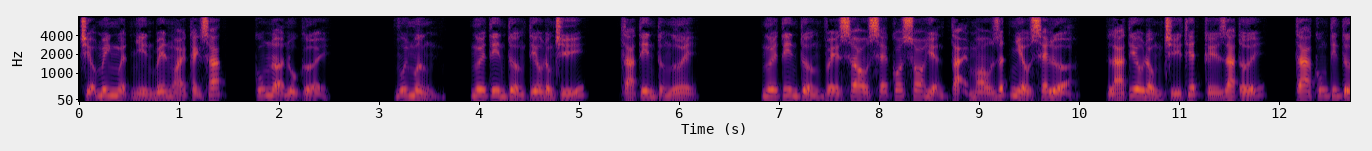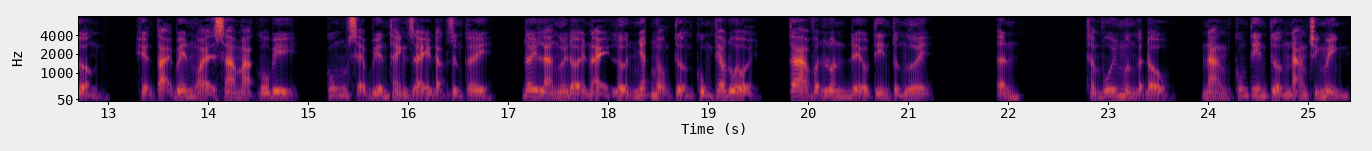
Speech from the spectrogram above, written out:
Triệu Minh Nguyệt nhìn bên ngoài cảnh sắc, cũng nở nụ cười. Vui mừng, ngươi tin tưởng tiêu đồng chí, ta tin tưởng ngươi. Ngươi tin tưởng về sau sẽ có so hiện tại mau rất nhiều xe lửa, là tiêu đồng chí thiết kế ra tới, ta cũng tin tưởng, hiện tại bên ngoài sa mạc Gobi, cũng sẽ biến thành dày đặc rừng cây, đây là ngươi đời này lớn nhất mộng tưởng cùng theo đuổi, ta vẫn luôn đều tin tưởng ngươi. Ân. Thẩm vui mừng gật đầu, nàng cũng tin tưởng nàng chính mình,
